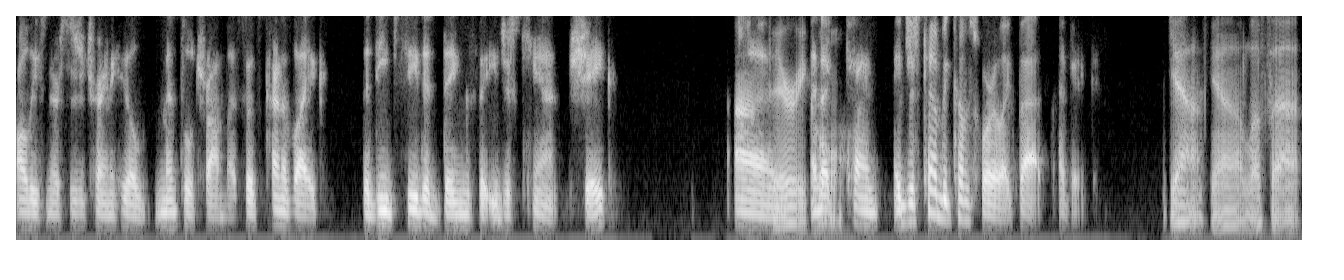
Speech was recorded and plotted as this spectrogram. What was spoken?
all these nurses are trying to heal mental trauma. So it's kind of like the deep-seated things that you just can't shake um, Very and that cool. kind it just kind of becomes horror like that, I think. Yeah. Yeah. I love that.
